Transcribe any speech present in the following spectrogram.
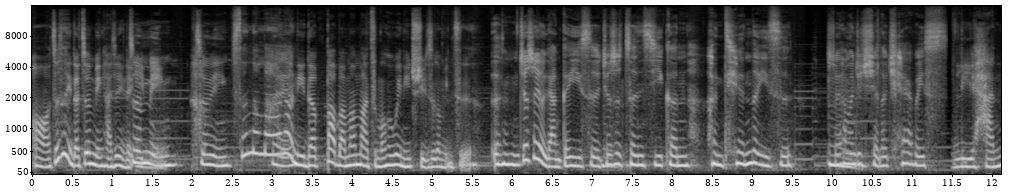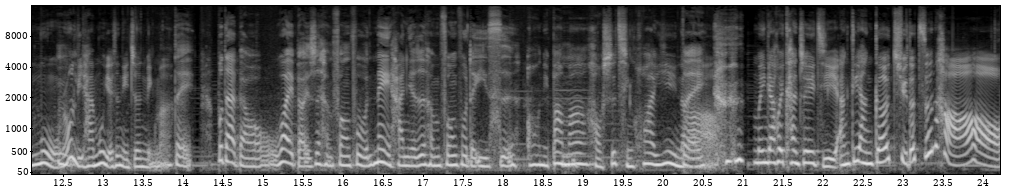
哦，这是你的真名还是你的真名？真名。真的吗？那你的爸爸妈妈怎么会为你取这个名字？嗯，就是有两个意思，就是珍惜跟很甜的意思，所以他们就写了 Cherries。李韩木，然后李韩木也是你真名吗？对，不代表外表也是很丰富，内涵也是很丰富的意思。哦，你爸妈好诗情画意呢。对，我们应该会看这一集，安迪安哥取的真好。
